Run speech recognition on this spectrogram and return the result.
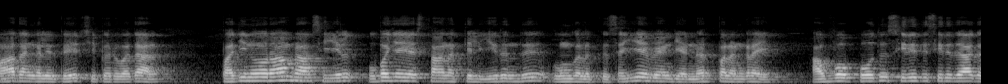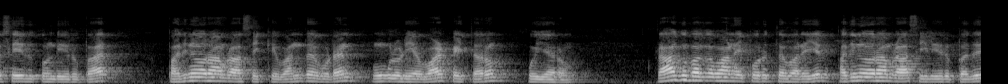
மாதங்களில் பயிற்சி பெறுவதால் பதினோராம் ராசியில் உபஜயஸ்தானத்தில் இருந்து உங்களுக்கு செய்ய வேண்டிய நற்பலன்களை அவ்வப்போது சிறிது சிறிதாக செய்து கொண்டிருப்பார். பதினோராம் ராசிக்கு வந்தவுடன் உங்களுடைய வாழ்க்கை தரம் உயரும். ராகு பகவானை பொறுத்தவரையில் பதினோராம் ராசியில் இருப்பது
